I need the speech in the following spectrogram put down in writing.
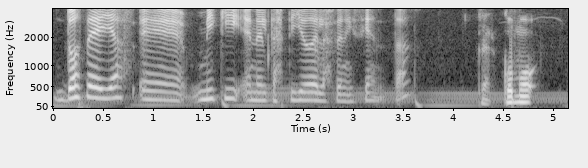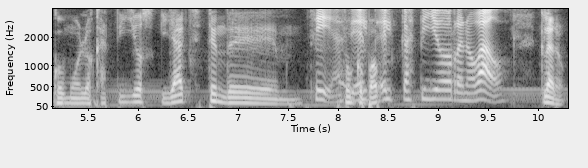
Dos de ellas, eh, Mickey en el castillo de la Cenicienta. Claro, como, como los castillos que ya existen de. Sí, así, el, el castillo renovado. Claro,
